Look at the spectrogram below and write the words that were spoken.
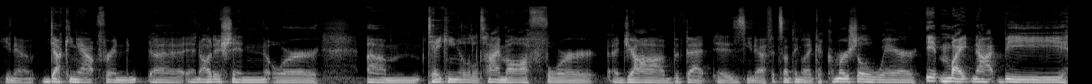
you know, ducking out for an, uh, an audition or um, taking a little time off for a job that is, you know, if it's something like a commercial where it might not be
